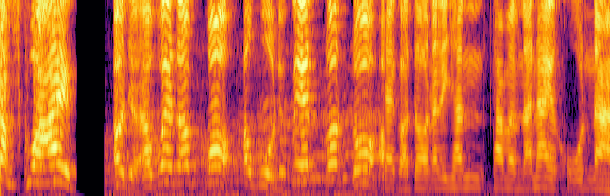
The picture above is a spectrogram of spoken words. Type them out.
subscribe เอาเดี๋ยวเอาเวทก็เอาบูดเวทรถโตใช่ขอโทษนะที่ฉันทำแบบนั้นให้คุณน่ะ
